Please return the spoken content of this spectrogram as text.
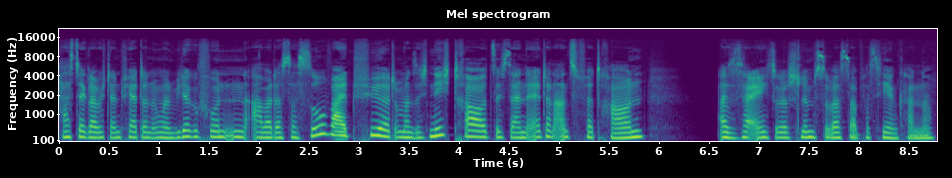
hast ja, glaube ich, dein Pferd dann irgendwann wiedergefunden. Aber dass das so weit führt und man sich nicht traut, sich seinen Eltern anzuvertrauen, also ist ja eigentlich so das Schlimmste, was da passieren kann, ne?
